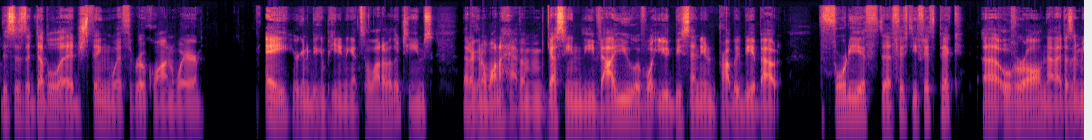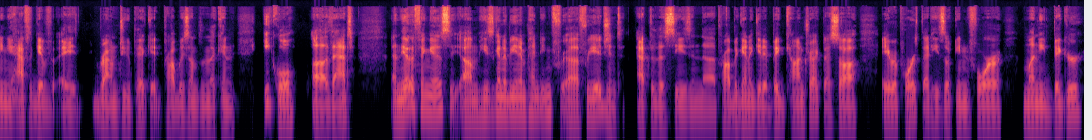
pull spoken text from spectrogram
this is a double edged thing with Roquan where A, you're going to be competing against a lot of other teams that are going to want to have him. I'm guessing the value of what you'd be sending would probably be about the 40th to 55th pick uh, overall. Now, that doesn't mean you have to give a round two pick. It's probably something that can equal uh, that. And the other thing is, um, he's going to be an impending fr- uh, free agent after this season. Uh, probably going to get a big contract. I saw a report that he's looking for money bigger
